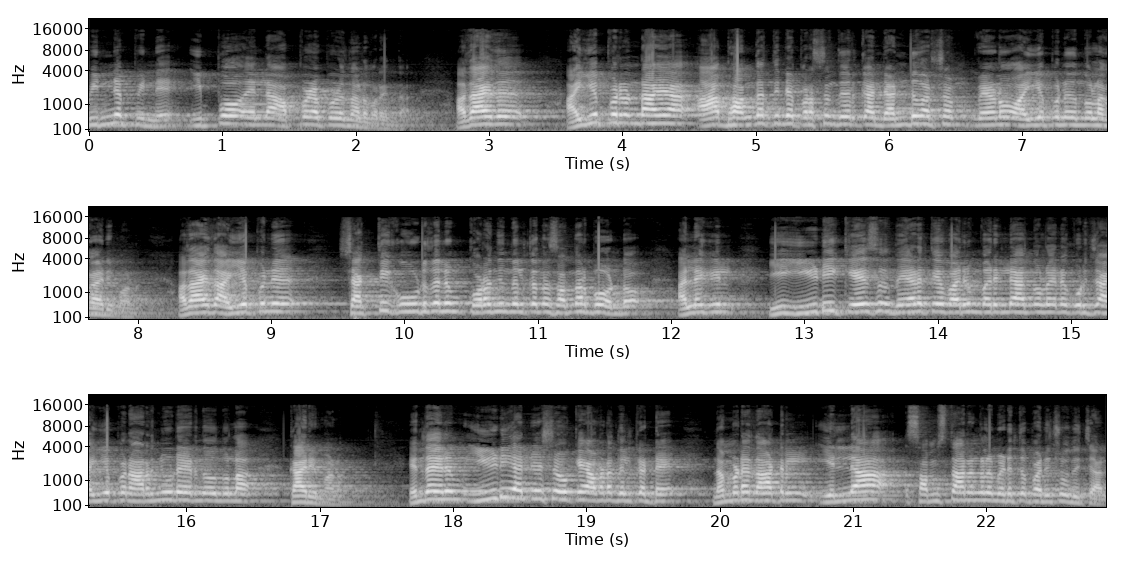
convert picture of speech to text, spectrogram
പിന്നെ പിന്നെ ഇപ്പോൾ എല്ലാം അപ്പോഴപ്പോഴെന്നാണ് പറയുന്നത്. അതായത് അയ്യപ്പനുണ്ടായ ആ ഭംഗത്തിന്റെ പ്രശ്നം തീർക്കാൻ രണ്ട് വർഷം വേണോ അയ്യപ്പന് എന്നുള്ള കാര്യമാണ്. അതായത് അയ്യപ്പന് ശക്തി കൂടുതലും കുറഞ്ഞു നിൽക്കുന്ന സന്ദർഭമുണ്ടോ? അല്ലെങ്കിൽ ഈ ഇ ഡി കേസ് നേരത്തെ വരും വരില്ല എന്നുള്ളതിനെക്കുറിച്ച് അയ്യപ്പൻ അറിഞ്ഞൂടായിരുന്നു എന്നുള്ള കാര്യമാണ്. എന്തായാലും ഇ ഡി അന്വേഷണമൊക്കെ അവിടെ നിൽക്കട്ടെ. നമ്മുടെ നാട്ടിൽ എല്ലാ സംസ്ഥാനങ്ങളും എടുത്ത് പരിശോധിച്ചാൽ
